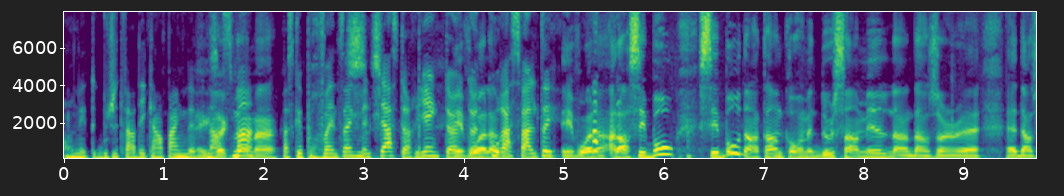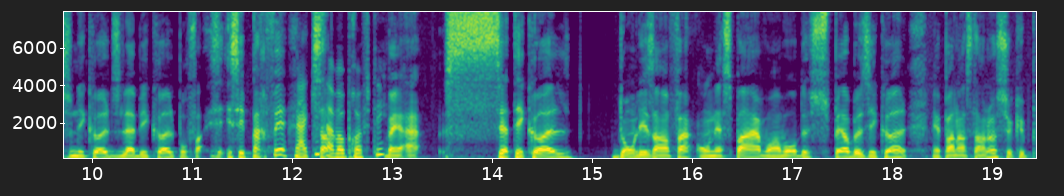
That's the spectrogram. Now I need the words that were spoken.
on est obligé de faire des campagnes de financement. Exactement. Parce que pour 25 000 t'as rien, t'as voilà. une cour asphaltée. Et voilà. Alors, c'est beau. C'est beau d'entendre qu'on va mettre 200 000 dans, dans, un, euh, dans une école, du lab école pour faire. C'est c'est parfait. Mais à qui ça, va profiter? Ben, à cette école dont les enfants, on espère, vont avoir de superbes écoles, mais pendant ce temps-là, on ne s'occupe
